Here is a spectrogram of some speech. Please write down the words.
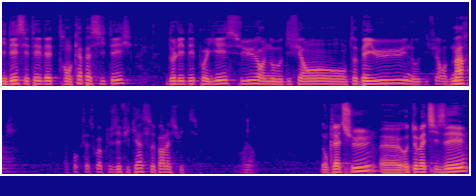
l'idée c'était d'être en capacité de les déployer sur nos différentes BU, nos différentes marques, pour que ça soit plus efficace par la suite. Donc là-dessus, euh, automatiser,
